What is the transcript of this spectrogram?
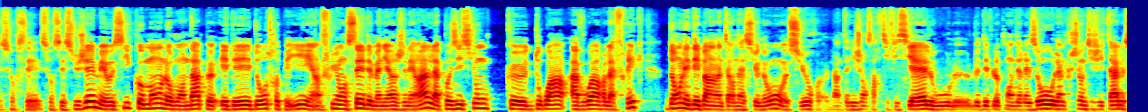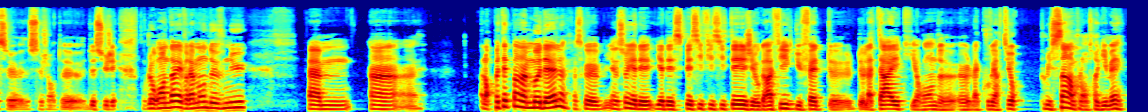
sur, ces, sur ces sujets, mais aussi comment le Rwanda peut aider d'autres pays et influencer de manière générale la position doit avoir l'Afrique dans les débats internationaux sur l'intelligence artificielle ou le, développement des réseaux ou l'inclusion digitale, ce, genre de, sujet. Donc le Rwanda est vraiment devenu euh, un, alors peut-être pas un modèle, parce que bien sûr il y a des, spécificités géographiques du fait de, la taille qui rendent euh, la couverture plus simple entre guillemets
